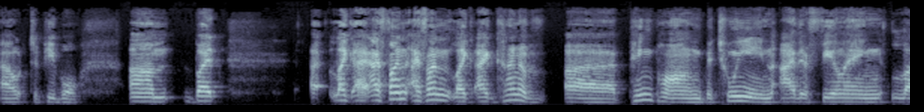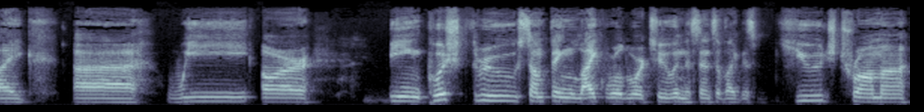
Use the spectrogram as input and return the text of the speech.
out to people. Um but uh, like I, I find i find like i kind of uh ping pong between either feeling like uh we are being pushed through something like world war ii in the sense of like this huge trauma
